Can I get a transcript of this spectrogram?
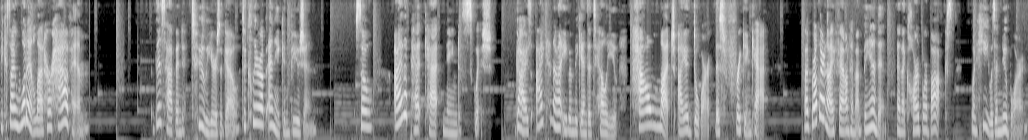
because I wouldn't let her have him. This happened two years ago to clear up any confusion. So, I have a pet cat named Squish. Guys, I cannot even begin to tell you how much I adore this freaking cat. My brother and I found him abandoned in a cardboard box when he was a newborn.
